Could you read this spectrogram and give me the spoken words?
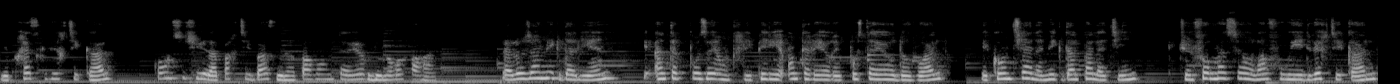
est presque verticale, constitue la partie basse de la paroi antérieure de l'oropharynx. La loge amygdalienne est interposée entre les piliers antérieurs et postérieurs de voile et contient l'amygdale palatine une formation lymphoïde verticale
